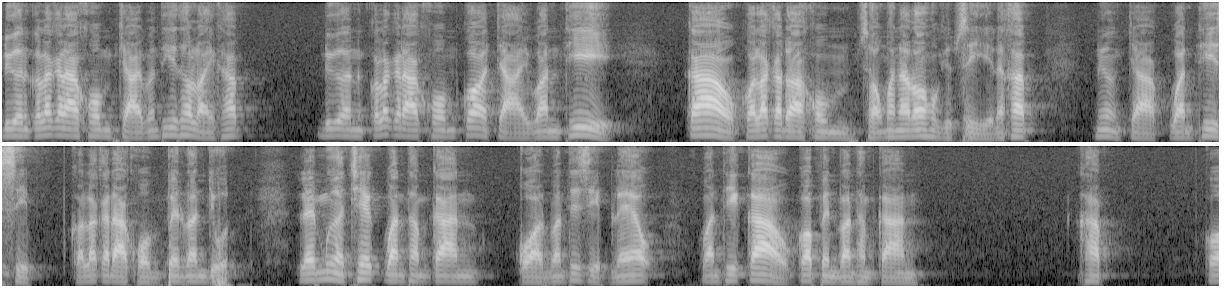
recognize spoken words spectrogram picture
เดือนกรกฎาคมจ่ายวันที่เท่าไหร่ครับ เดือนกรกฎาคมก็จ่ายวันที่ 9 กรกฎาคม 2564 นะครับ เนื่องจากวันที่ 10 กรกฎาคมเป็นวันหยุด และเมื่อเช็ควันทำการก่อนวันที่ 10 แล้ว วันที่ 9 ก็เป็นวันทำการครับ ก็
